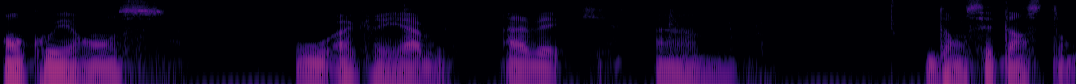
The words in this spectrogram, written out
en cohérence ou agréables avec euh, dans cet instant.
